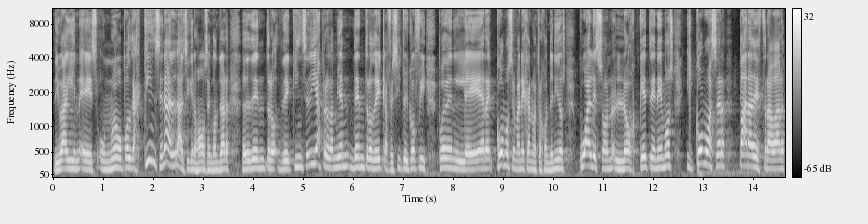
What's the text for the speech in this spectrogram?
Debugging es un nuevo podcast quincenal, así que nos vamos a encontrar dentro de 15 días, pero también dentro de Cafecito y Coffee pueden leer cómo se manejan nuestros contenidos, cuáles son los que tenemos y cómo hacer para destrabar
